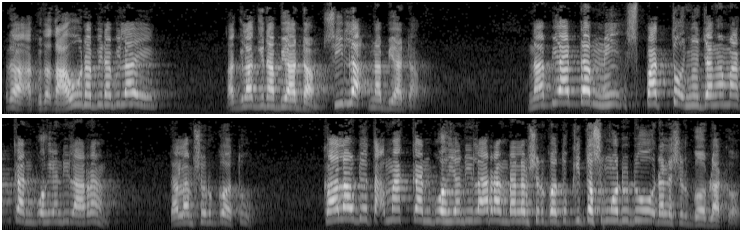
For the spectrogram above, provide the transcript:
Aku tak tahu nabi-nabi lain. Lagi-lagi Nabi Adam. Silap Nabi Adam. Nabi Adam ni sepatutnya jangan makan buah yang dilarang dalam syurga tu. Kalau dia tak makan buah yang dilarang dalam syurga tu, kita semua duduk dalam syurga belakang.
